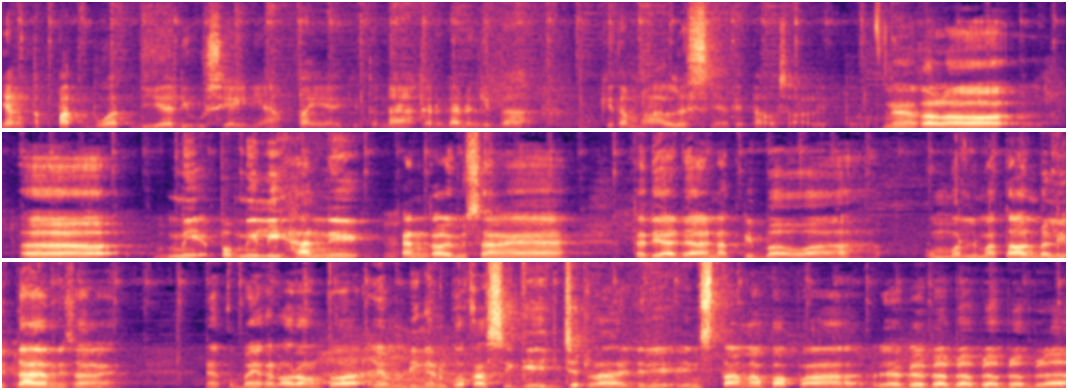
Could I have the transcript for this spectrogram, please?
yang tepat buat dia di usia ini apa ya gitu. Nah kadang-kadang kita kita males nyari tahu soal itu. Nah kalau pemi- pemilihan nih kan kalau misalnya tadi ada anak di bawah umur lima tahun balita misalnya. Nah kebanyakan orang tua ya mendingan gue kasih gadget lah jadi instan apa apa bla bla bla bla bla bla.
